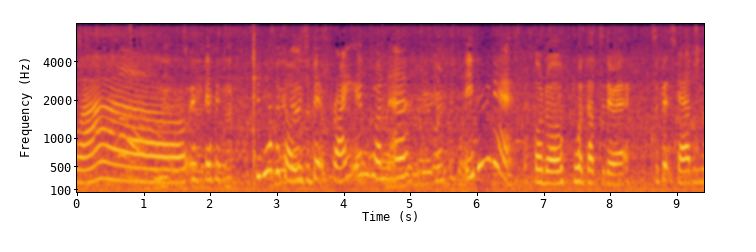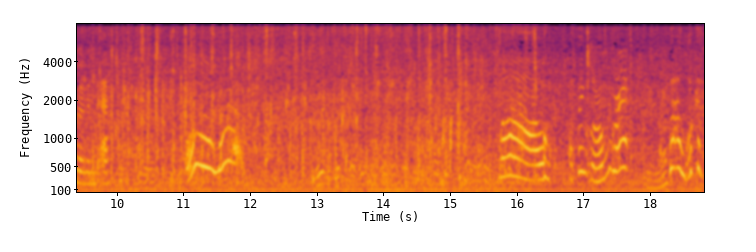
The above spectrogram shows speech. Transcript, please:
Wow. Did you have a go? He was a bit frightened, wasn't he? Are you doing it? Oh no, want dad to do it. It's a bit scared of him, isn't it? Oh, look! Wow, I think we're hungry. Wow, look at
